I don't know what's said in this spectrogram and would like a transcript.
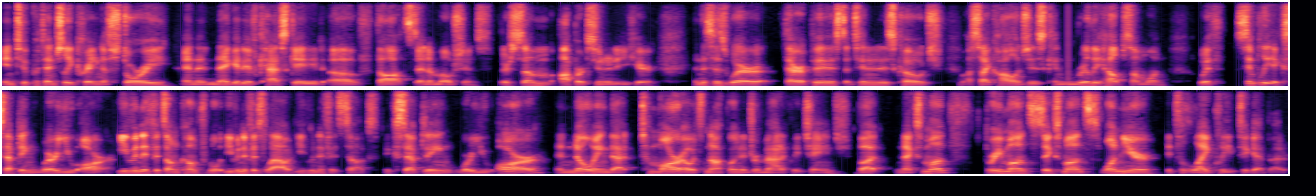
into potentially creating a story and a negative cascade of thoughts and emotions. There's some opportunity here. And this is where therapist, a tinnitus coach, a psychologist can really help someone with simply accepting where you are, even if it's uncomfortable, even if it's loud, even if it sucks, accepting where you are and knowing that tomorrow it's not going to dramatically change, but next month, three months, six months, one year, it's likely to get better.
